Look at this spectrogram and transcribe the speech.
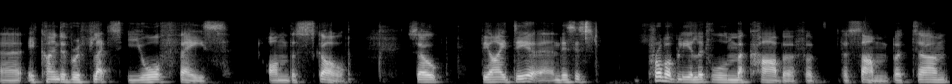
uh, it kind of reflects your face on the skull. So the idea, and this is probably a little macabre for, for some, but um,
